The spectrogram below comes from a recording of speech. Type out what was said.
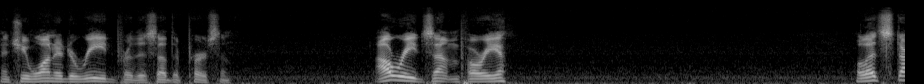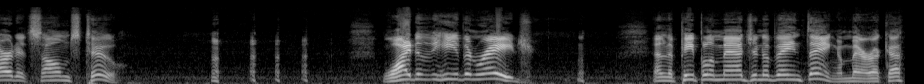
And she wanted to read for this other person. I'll read something for you. Well, let's start at Psalms 2. Why do the heathen rage? and the people imagine a vain thing. America,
